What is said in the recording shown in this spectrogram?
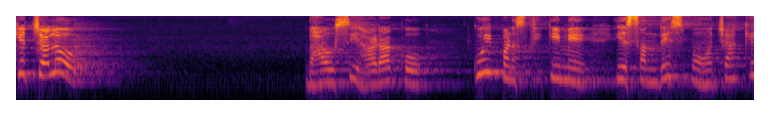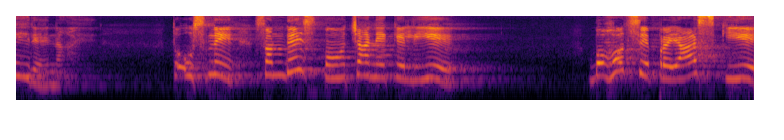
कि चलो, भावसी हाड़ा को कोई पण स्थिति में ये संदेश पहुँचा के ही रहना है। तो उसने संदेश पहुँचाने के लिए बहुत से प्रयास किए,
